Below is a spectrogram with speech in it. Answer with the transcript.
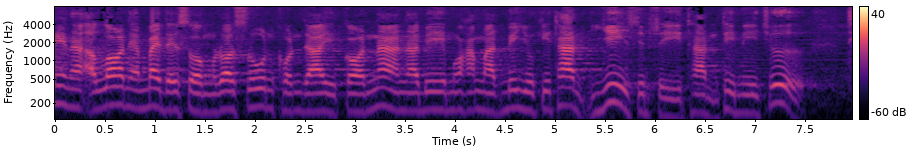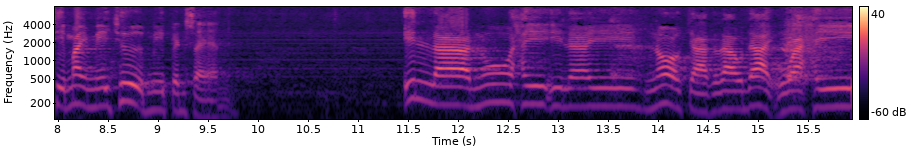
นี่นะอัลลอฮ์เนี่ยไม่ได้ส่งรอซูลคนใดก่อนหน้านาบีมุฮัมมัดมีอยู่กี่ท่านยี่สิบสี่ท่านที่มีชื่อ ที่ไม่มีชื่อมีเป็นแสนอิลลานูฮีอิลัยนอกจากเราได้วะฮี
